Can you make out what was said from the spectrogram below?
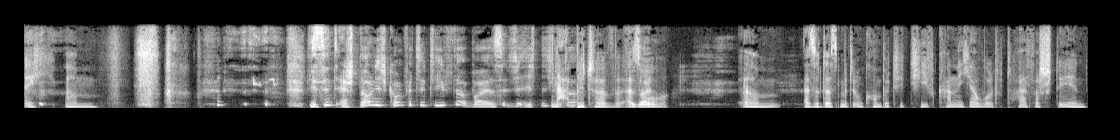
Ich, ähm, Die sind erstaunlich kompetitiv dabei. Das hätte ich echt nicht na gedacht. bitte, Für also, ähm, also das mit dem Kompetitiv kann ich ja wohl total verstehen.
